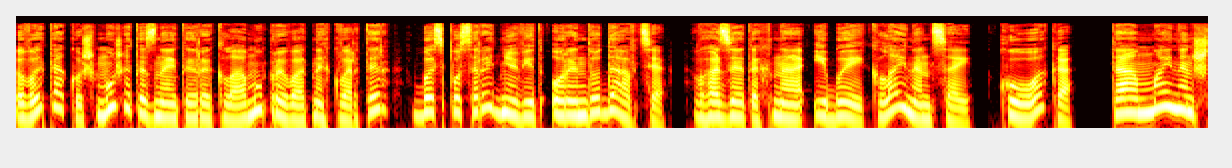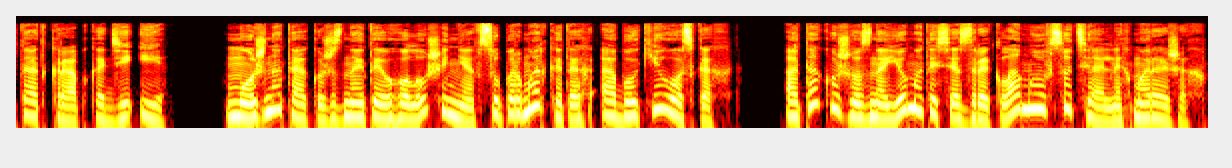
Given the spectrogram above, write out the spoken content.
Ви також можете знайти рекламу приватних квартир безпосередньо від орендодавця в газетах на eBay Kleinanzeigen, Kuoka та Meinenstadt.de. Можна також знайти оголошення в супермаркетах або кіосках, а також ознайомитися з рекламою в соціальних мережах.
